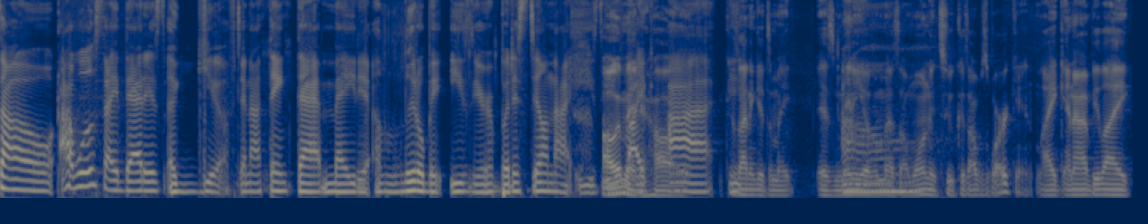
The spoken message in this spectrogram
So I will say that is a gift, and I think that made it a little bit easier, but it's still not easy. oh, it made like it hard because I didn't get to make as many of them as I Oh. wanted to because I was working. Like, and I'd be like,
